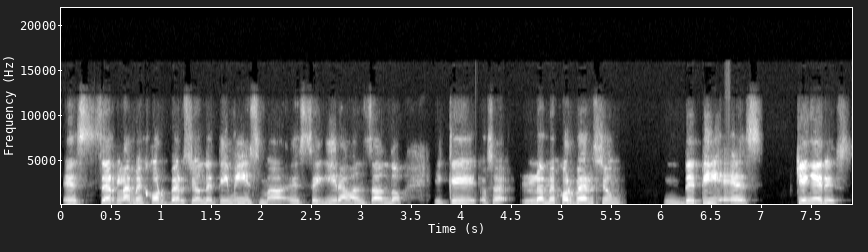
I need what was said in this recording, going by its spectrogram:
es ser la mejor versión de ti misma, es seguir avanzando y que, o sea, la mejor versión de ti es quién eres,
